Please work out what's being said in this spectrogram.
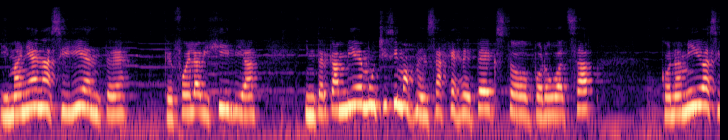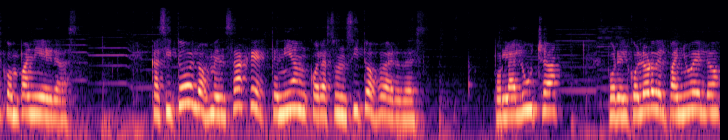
y mañana siguiente, que fue la vigilia, intercambié muchísimos mensajes de texto por WhatsApp con amigas y compañeras. Casi todos los mensajes tenían corazoncitos verdes por la lucha, por el color del pañuelo,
